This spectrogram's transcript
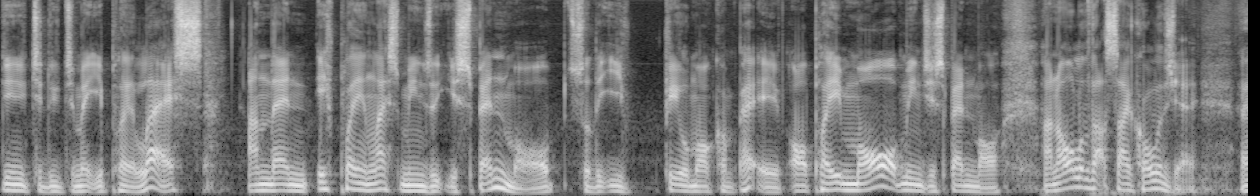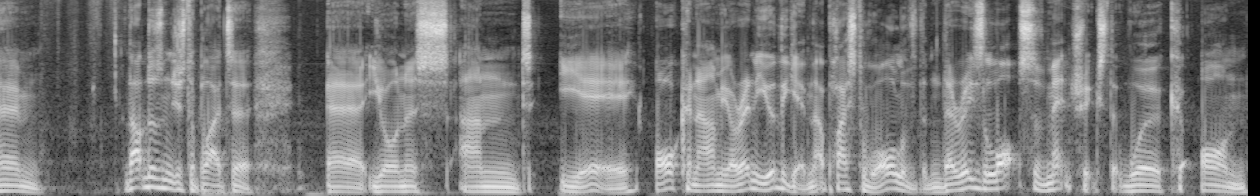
need to do to make you play less, and then if playing less means that you spend more so that you feel more competitive, or playing more means you spend more, and all of that psychology. Um, that doesn't just apply to uh, Jonas and EA or Konami or any other game. That applies to all of them. There is lots of metrics that work on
